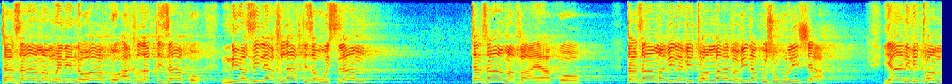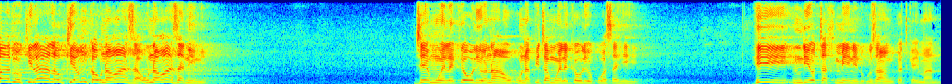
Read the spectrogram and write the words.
Tazama mwenendo wako akhlaqi zako. Ndiyo zile akhlaqi za Uislamu. Tazama vaa yako. Tazama vile vitu ambavyo vinakushughulisha. Yani vitu ambavyo ukilala ukiamka unawaza. Unawaza nini je mwelekeo ulionao unapita mwelekeo uliokuwa sahihi? Hii ndiyo tathmini ndugu zangu katika imani.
